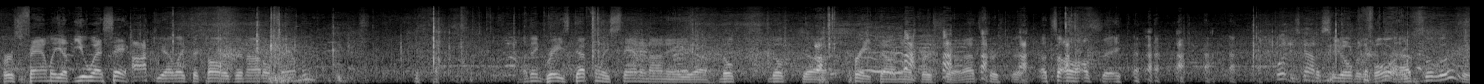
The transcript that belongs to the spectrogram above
First family of USA hockey, I like to call the Granato family. I think Ray's definitely standing on a uh, milk milk uh, crate down there for sure. That's for sure. That's all I'll say. well, he's got to see over the board. Absolutely.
